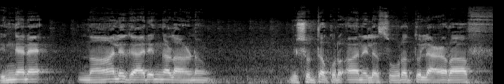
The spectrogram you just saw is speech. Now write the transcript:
ഇങ്ങനെ നാല് കാര്യങ്ങളാണ് വിശുദ്ധ ഖുർആാനിലെ സൂറത്തുൽ അറാഫ്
